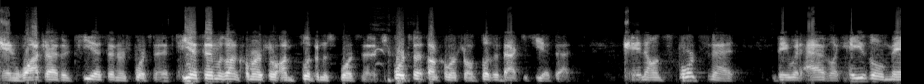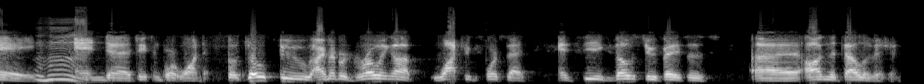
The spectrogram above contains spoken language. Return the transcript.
and watch either TSN or Sportsnet. If TSN was on commercial, I'm flipping to Sportsnet. If Sportsnet's on commercial, I'm flipping back to TSN. And on Sportsnet, they would have like Hazel Mae Mhm. and uh, Jason Portuondo. So those two, I remember growing up watching Sportsnet and seeing those two faces uh, on the television.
